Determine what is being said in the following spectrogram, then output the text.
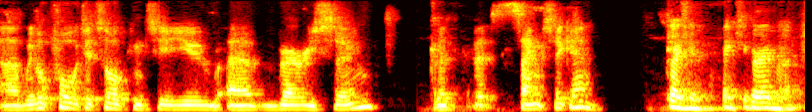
Uh, we look forward to talking to you uh, very soon. But, but thanks again. Pleasure. Thank you very much.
